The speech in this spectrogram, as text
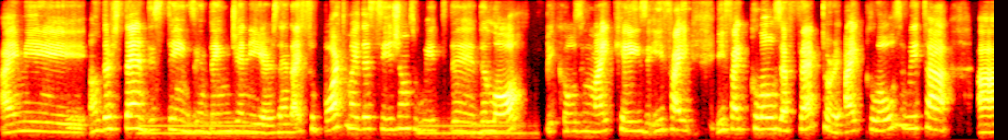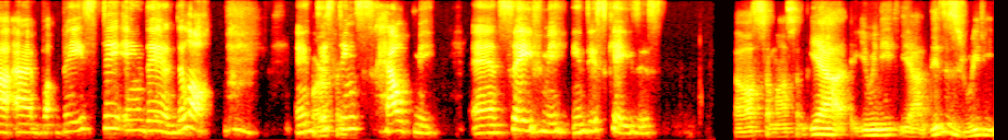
I'm understand these things in the engineers and I support my decisions with the, the law because in my case if i if i close a factory i close with a, a, a based in the, the law. And Perfect. these things help me and save me in these cases. Awesome awesome. Yeah you need yeah this is really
